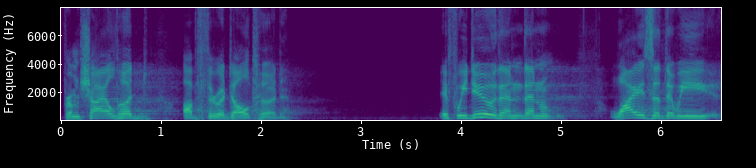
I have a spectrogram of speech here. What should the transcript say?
from childhood up through adulthood? If we do, then, then why is it that we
